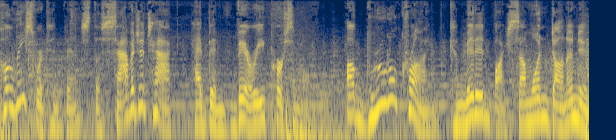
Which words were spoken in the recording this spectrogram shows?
Police were convinced the savage attack had been very personal. A brutal crime committed by someone Donna knew.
